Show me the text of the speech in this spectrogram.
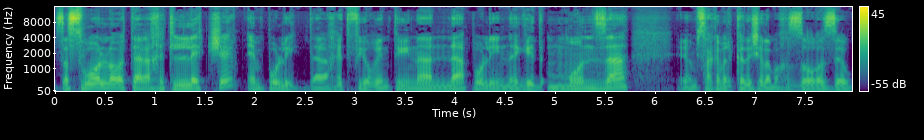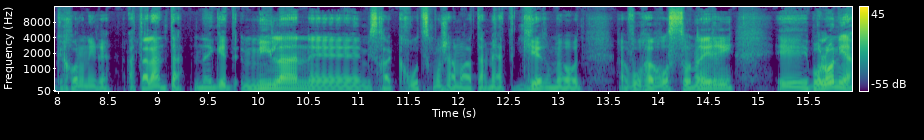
ססוולו תארח את לצ'ה, אמפולי תארח את פיורנטינה, נפולי נגד מונזה. אה, המשחק המרכזי של המחזור הזה הוא ככל הנראה אטלנטה נגד מילאן, אה, משחק חוץ, כמו שאמרת, מאתגר מאוד עבור הרוסונרי. אה, בולוניה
